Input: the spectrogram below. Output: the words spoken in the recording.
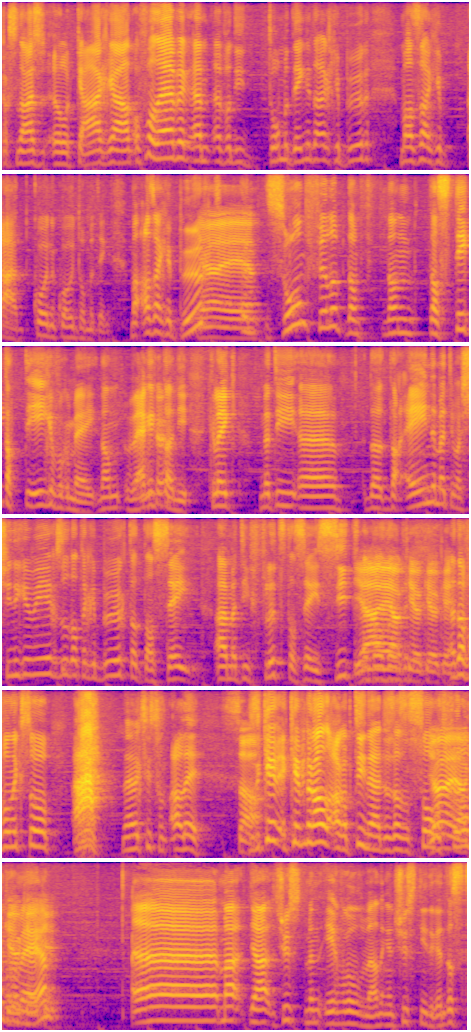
personages uit elkaar gaan of whatever. En, en van die domme dingen daar gebeuren. Maar als dat ge ah, quote-unquote domme dingen. Maar als dat gebeurt Ja, ja, ja. in zo'n film, dan, dan, dan steekt dat tegen voor mij. Dan werkt dat niet. Gelijk met die, eh, dat, dat einde met die machinegeweer, zo dat er gebeurt. Dat, dat zij, ah, met die flits, dat zij ziet. en Ja, ja, dat- oké, oké, oké. En dat vond ik zo... Ah! Dan heb ik zoiets van, allee. Dus ik geef, ik geef nog altijd 8 op 10, hè, dus dat is een solid film voor mij. Hè. Eh, maar ja, juist mijn eervolle vermelding en juist niet erin. Is, ja,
